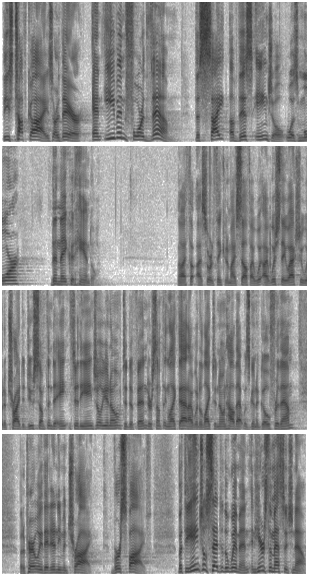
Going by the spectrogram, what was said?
These tough guys are there, and even for them, the sight of this angel was more than they could handle. Now, I, th- I was sort of thinking to myself, I, w- I wish they actually would have tried to do something to, a- to the angel, you know, to defend or something like that. I would have liked to known how that was going to go for them. But apparently, they didn't even try. Verse 5 But the angel said to the women, and here's the message now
